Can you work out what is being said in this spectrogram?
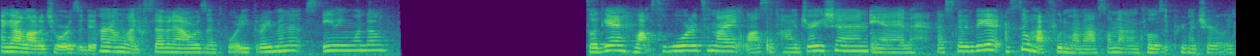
I got a lot of chores to do. Currently like seven hours and 43 minutes eating window. So again, lots of water tonight, lots of hydration, and that's gonna be it. I still have food in my mouth, so I'm not gonna close it prematurely.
